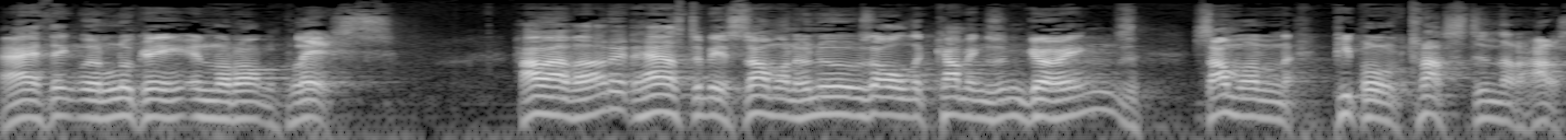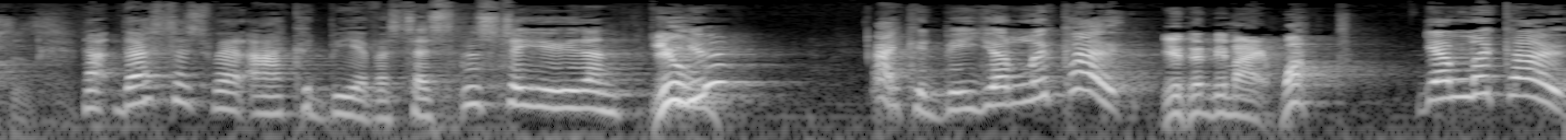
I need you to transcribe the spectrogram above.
I think we're looking in the wrong place. However, it has to be someone who knows all the comings and goings, someone people trust in their houses. Now, this is where I could be of assistance to you, then. You? I could be your lookout. You could be my what? Your lookout.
